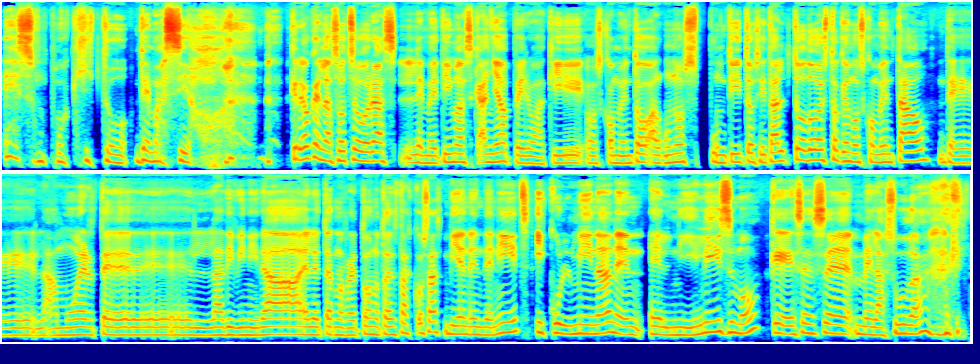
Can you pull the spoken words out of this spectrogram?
es un poquito demasiado. Creo que en las ocho horas le metí más caña, pero aquí os comento algunos puntitos y tal. Todo esto que hemos comentado de la muerte, de la divinidad, el eterno retorno, todas estas cosas vienen de Nietzsche y culminan en el nihilismo, que es ese me la suda,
